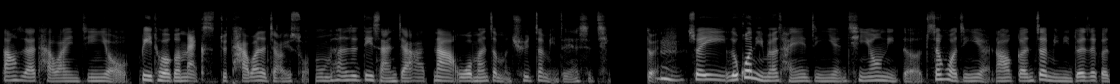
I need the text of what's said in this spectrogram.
当时在台湾已经有 b t o 跟 Max，就台湾的交易所，我们算是第三家，那我们怎么去证明这件事情？对，所以如果你没有产业经验，请用你的生活经验，然后跟证明你对这个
